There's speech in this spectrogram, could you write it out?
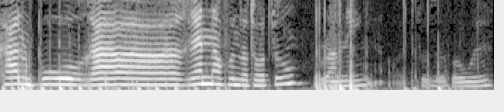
Karl und Bo rennen auf unser Tor zu. Running the goal.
